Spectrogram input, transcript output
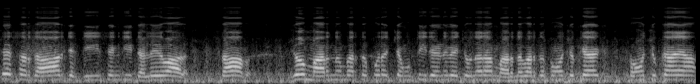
ਤੇ ਸਰਦਾਰ ਜਗਜੀਤ ਸਿੰਘ ਜੀ ਡੱਲੇਵਾਲ ਸਾਹਿਬ ਜੋ ਮਰਨ ਵਰਤ ਉੱਪਰ 34 ਦਿਨ ਵਿੱਚ ਉਹਨਾਂ ਦਾ ਮਰਨ ਵਰਤ ਪਹੁੰਚ ਚੁੱਕਿਆ ਪਹੁੰਚ ਚੁੱਕਾ ਆ।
